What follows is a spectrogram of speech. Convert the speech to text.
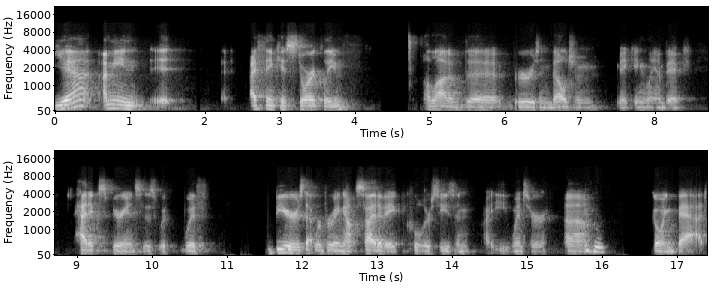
yeah i mean it, i think historically a lot of the brewers in belgium making lambic had experiences with with beers that were brewing outside of a cooler season i.e winter um, mm-hmm. going bad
